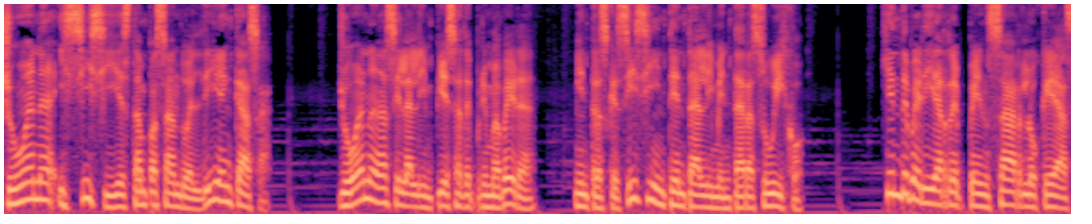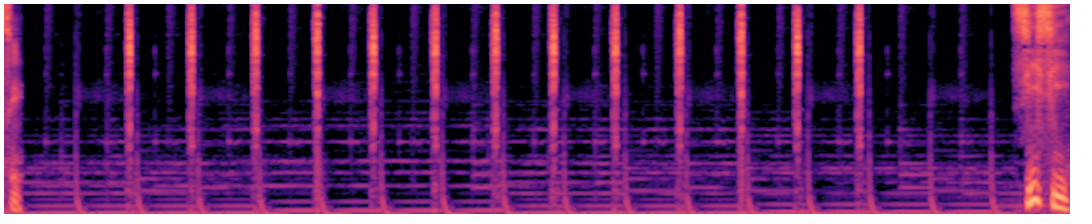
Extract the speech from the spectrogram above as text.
Joanna y Sissy están pasando el día en casa. Joanna hace la limpieza de primavera, mientras que Sissy intenta alimentar a su hijo. ¿Quién debería repensar lo que hace? Sissy,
